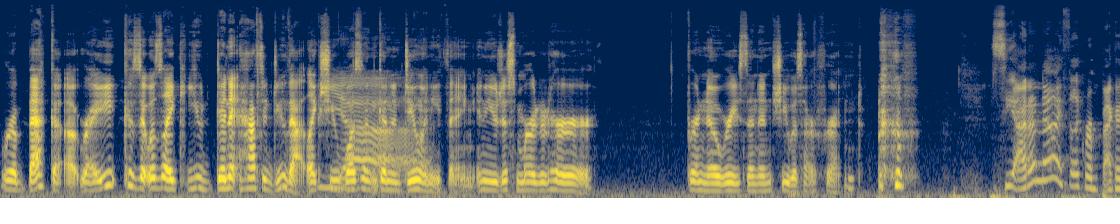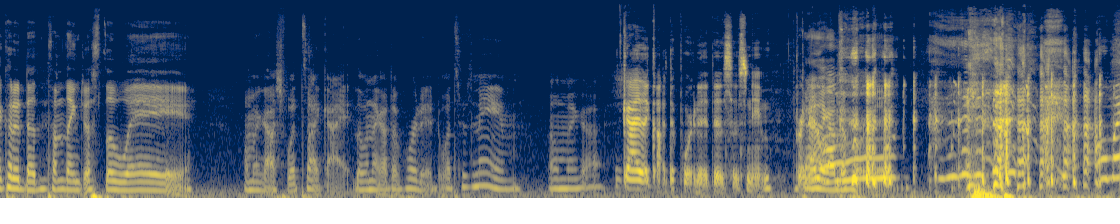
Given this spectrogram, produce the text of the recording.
Rebecca, right? Because it was like you didn't have to do that. Like she wasn't gonna do anything, and you just murdered her for no reason, and she was our friend. See, I don't know. I feel like Rebecca could have done something just the way. Oh my gosh, what's that guy? The one that got deported. What's his name? Oh my gosh. Guy that got deported is his name for Guy now. that got deported. Oh my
